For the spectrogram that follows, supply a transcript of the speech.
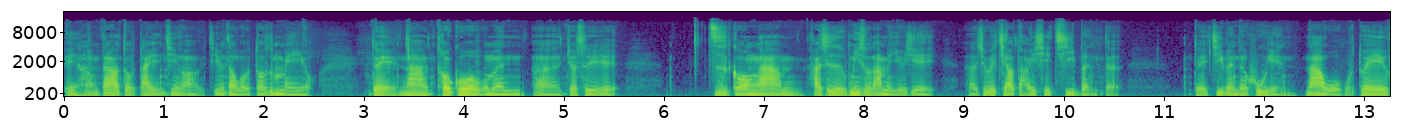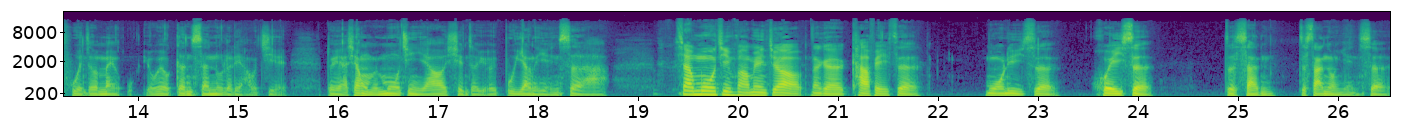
诶，好像大家都戴眼镜哦，基本上我都是没有。对，那透过我们呃，就是自工啊，还是秘书他们有一些呃，就会教导一些基本的，对基本的护眼。那我我对护眼这个没有有更深入的了解。对啊，像我们墨镜也要选择有不一样的颜色啊。像墨镜方面，就要那个咖啡色、墨绿色、灰色这三这三种颜色。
